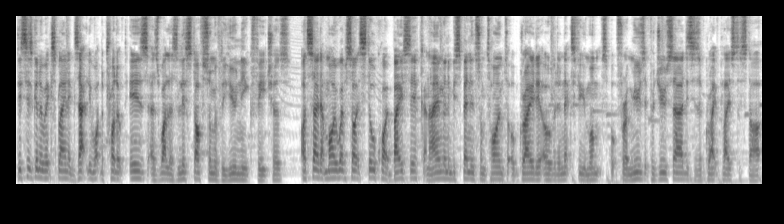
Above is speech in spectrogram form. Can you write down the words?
This is going to explain exactly what the product is, as well as list off some of the unique features. I'd say that my website's still quite basic and I am going to be spending some time to upgrade it over the next few months, but for a music producer, this is a great place to start.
